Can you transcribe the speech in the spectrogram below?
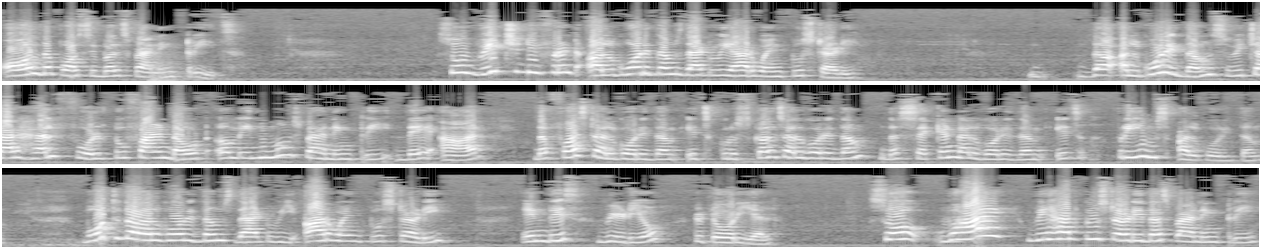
all the possible spanning trees. So which different algorithms that we are going to study? The algorithms which are helpful to find out a minimum spanning tree they are the first algorithm is Kruskal's algorithm the second algorithm is Prim's algorithm. Both the algorithms that we are going to study in this video tutorial. So why we have to study the spanning tree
